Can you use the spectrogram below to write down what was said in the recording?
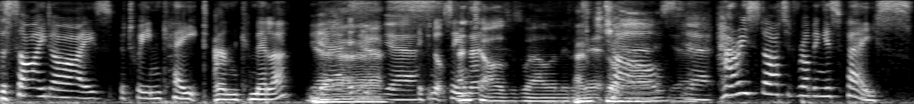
The side eyes between Kate and Camilla. Yeah. If, Yeah. if you're not seeing and that, Charles as well, a little And bit. Charles. Yeah. yeah. Harry started rubbing his face.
